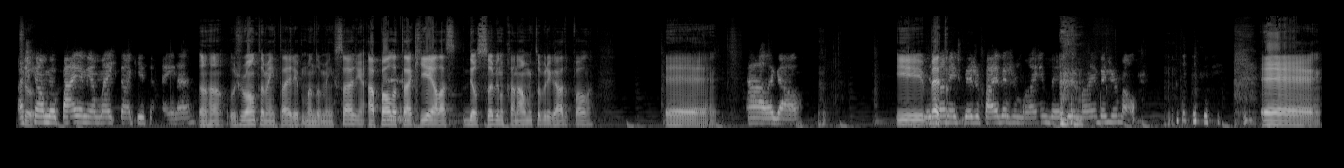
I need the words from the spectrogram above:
Acho que é o meu pai e a minha mãe que estão aqui também, né? Aham, uhum. o João também tá, ele mandou mensagem. A Paula tá aqui, ela deu sub no canal, muito obrigado, Paula. É... Ah, legal. E, Literalmente, beijo pai, beijo mãe, beijo irmã e beijo irmão. é...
